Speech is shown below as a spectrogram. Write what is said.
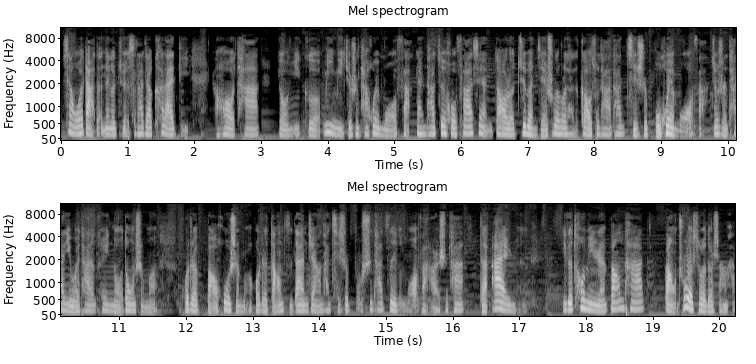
像我打的那个角色，他叫克莱迪，然后他有一个秘密，就是他会魔法。但是他最后发现，到了剧本结束的时候，他就告诉他，他其实不会魔法，就是他以为他可以挪动什么，或者保护什么，或者挡子弹这样，他其实不是他自己的魔法，而是他的爱人，一个透明人帮他挡住了所有的伤害。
